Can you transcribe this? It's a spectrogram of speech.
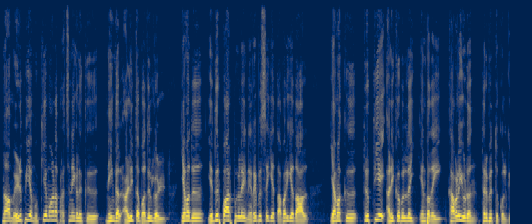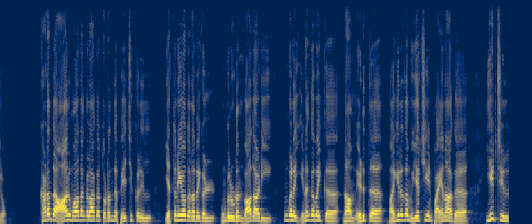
நாம் எழுப்பிய முக்கியமான பிரச்சனைகளுக்கு நீங்கள் அளித்த பதில்கள் எமது எதிர்பார்ப்புகளை நிறைவு செய்ய தவறியதால் எமக்கு திருப்தியை அளிக்கவில்லை என்பதை கவலையுடன் தெரிவித்துக் கொள்கிறோம். கடந்த ஆறு மாதங்களாக தொடர்ந்த பேச்சுக்களில் எத்தனையோ தடவைகள் உங்களுடன் வாதாடி உங்களை இணங்க வைக்க நாம் எடுத்த பகிரத முயற்சியின் பயனாக ஈற்றில்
